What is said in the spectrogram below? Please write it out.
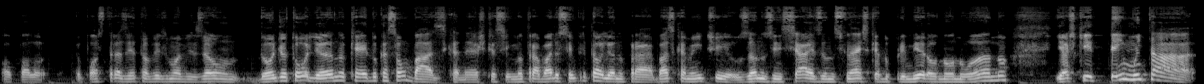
Ó, oh, Paulo, eu posso trazer talvez uma visão de onde eu estou olhando, que é a educação básica, né? Acho que assim, meu trabalho sempre está olhando para basicamente os anos iniciais, anos finais, que é do primeiro ao nono ano, e acho que tem muita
